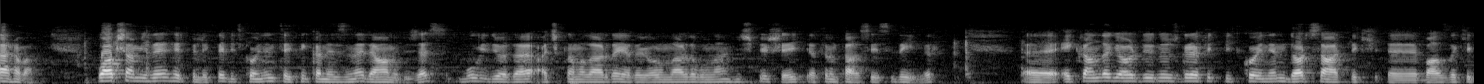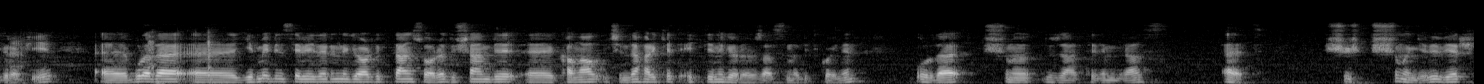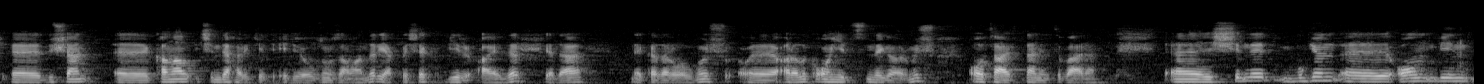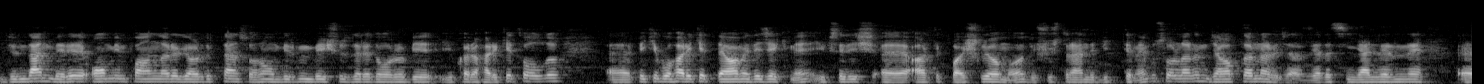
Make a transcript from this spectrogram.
Merhaba. Bu akşam yine hep birlikte Bitcoin'in teknik analizine devam edeceğiz. Bu videoda açıklamalarda ya da yorumlarda bulunan hiçbir şey yatırım tavsiyesi değildir. Ee, ekranda gördüğünüz grafik Bitcoin'in 4 saatlik e, bazdaki grafiği. Ee, burada e, 20 bin seviyelerini gördükten sonra düşen bir e, kanal içinde hareket ettiğini görüyoruz aslında Bitcoin'in. Burada şunu düzeltelim biraz. Evet şu, şunun gibi bir e, düşen e, kanal içinde hareket ediyor uzun zamandır. Yaklaşık bir aydır ya da ne kadar olmuş? E, Aralık 17'sinde görmüş o tarihten itibaren. E, şimdi bugün e, 10 bin, dünden beri 10 bin puanları gördükten sonra 11.500'lere doğru bir yukarı hareket oldu. Ee, peki bu hareket devam edecek mi? Yükseliş e, artık başlıyor mu? Düşüş trendi bitti mi? Bu soruların cevaplarını arayacağız ya da sinyallerini e,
